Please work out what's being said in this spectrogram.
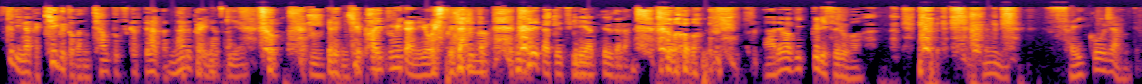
つりなんか器具とかにちゃんと使ってなんか、慣れた手つきや。そう。でっけえパイプみたいな用意して、慣れた、慣れた手つきでやってるから。そう。あれはびっくりするわ。うん。最高じゃん。みたい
